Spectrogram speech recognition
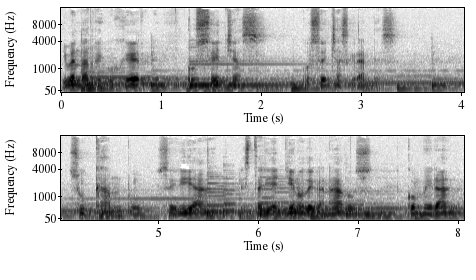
iban a recoger cosechas, cosechas grandes. Su campo sería, estaría lleno de ganados, comerán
